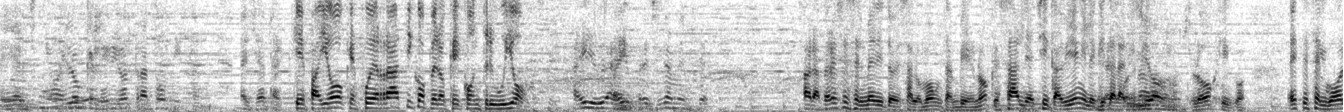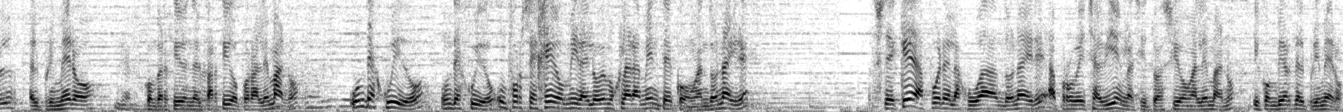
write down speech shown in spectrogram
el señor Bailón que le dio otra tónica a ese ataque. Que falló, que fue errático, pero que contribuyó. ahí, ahí precisamente. Ahora, pero ese es el mérito de Salomón también, ¿no? Que sale, achica bien y le quita la visión, lógico. Este es el gol, el primero convertido en el partido por Alemano un descuido, un descuido, un forcejeo, mira, ahí lo vemos claramente con Andonaire, se queda fuera de la jugada Andonaire, aprovecha bien la situación alemano y convierte el primero.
